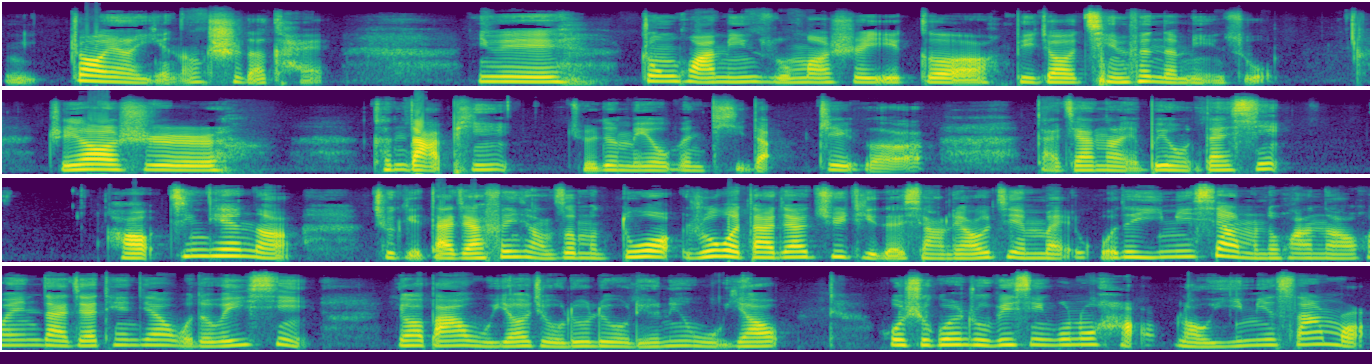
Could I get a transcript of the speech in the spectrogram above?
你照样也能吃得开。因为中华民族嘛，是一个比较勤奋的民族，只要是肯打拼，绝对没有问题的。这个大家呢也不用担心。好，今天呢就给大家分享这么多。如果大家具体的想了解美国的移民项目的话呢，欢迎大家添加我的微信幺八五幺九六六零零五幺，或是关注微信公众号“老移民 summer”。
